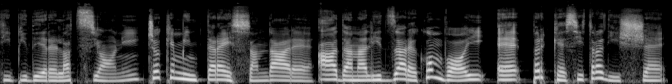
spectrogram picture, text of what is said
tipi di relazioni, ciò che mi interessa andare ad analizzare con voi è perché si tradisce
